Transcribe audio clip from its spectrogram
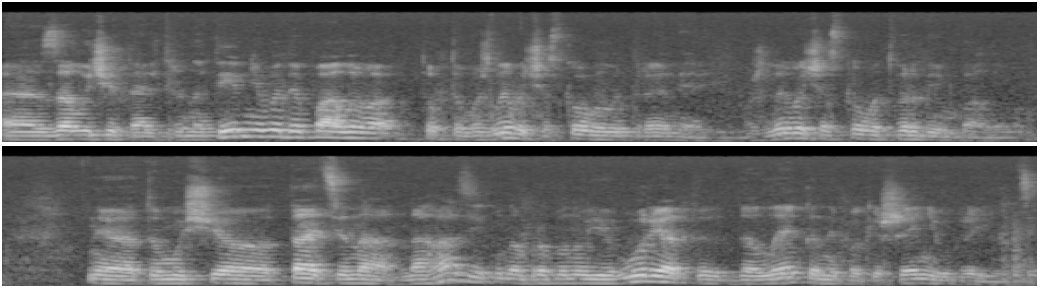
е, залучити альтернативні види палива, тобто, можливо, частково електроенергію, можливо, частково твердим паливом. Е, Тому що та ціна на газ, яку нам пропонує уряд, далеко не по кишені українців.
